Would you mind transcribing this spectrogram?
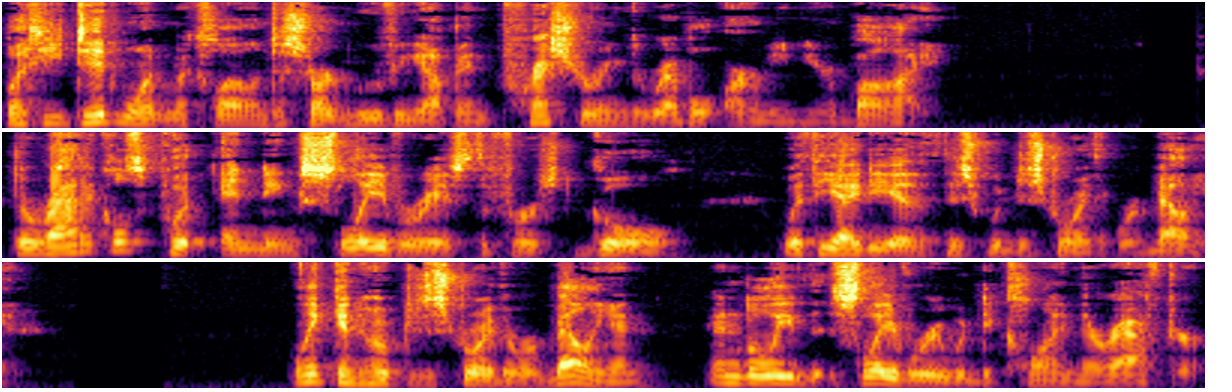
but he did want McClellan to start moving up and pressuring the rebel army nearby. The radicals put ending slavery as the first goal, with the idea that this would destroy the rebellion. Lincoln hoped to destroy the rebellion and believed that slavery would decline thereafter.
